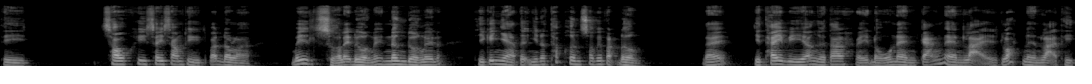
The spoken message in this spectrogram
thì sau khi xây xong thì bắt đầu là mới sửa lại đường đấy nâng đường lên đó, thì cái nhà tự nhiên nó thấp hơn so với mặt đường. Đấy thì thay vì người ta phải đổ nền cáng nền lại lót nền lại thì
